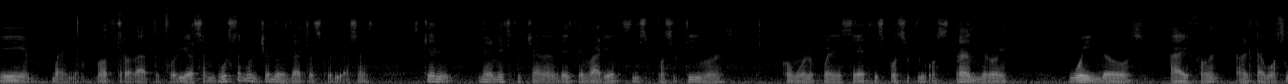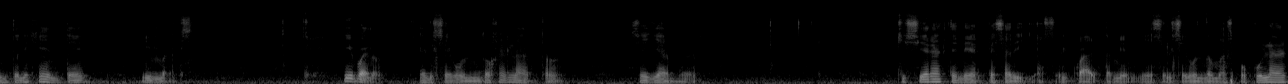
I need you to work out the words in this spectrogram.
Y bueno, otro dato curioso, me gustan mucho los datos curiosos, es que me han escuchado desde varios dispositivos, como lo puede ser dispositivos Android, Windows, iPhone, altavoz inteligente y Max. Y bueno, el segundo relato se llama Quisiera tener pesadillas, el cual también es el segundo más popular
